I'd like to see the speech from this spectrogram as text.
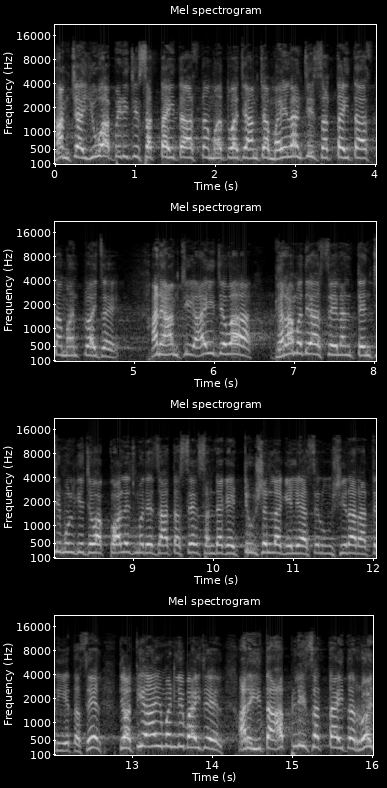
आमच्या युवा पिढीची सत्ता इथं असणं महत्वाचं आहे. आमच्या महिलांची सत्ता इथं असणं महत्वाचं आहे. आणि आमची आई जेव्हा घरामध्ये असेल आणि त्यांची मुलगी जेव्हा कॉलेजमध्ये जात असेल संध्याकाळी ट्युशनला गेली असेल उशिरा रात्री येत असेल तेव्हा ती आई म्हणली पाहिजे अरे इथं आपली सत्ता इथं रोहित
